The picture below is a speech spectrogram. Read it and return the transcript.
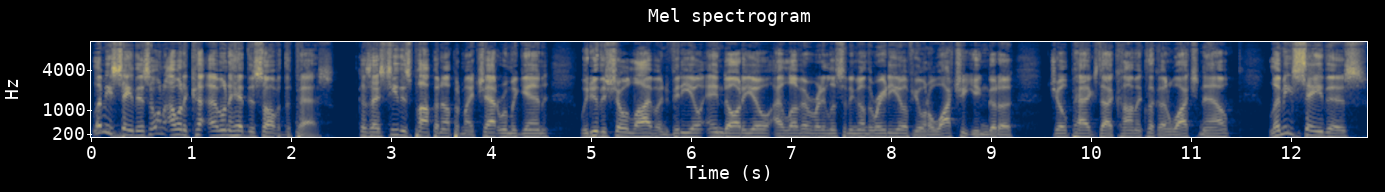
Let me say this. I want, I want to I want to head this off at the pass because I see this popping up in my chat room again. We do the show live on video and audio. I love everybody listening on the radio. If you want to watch it, you can go to joepags.com and click on watch now. Let me say this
